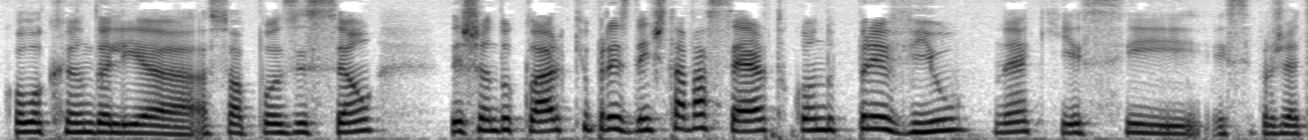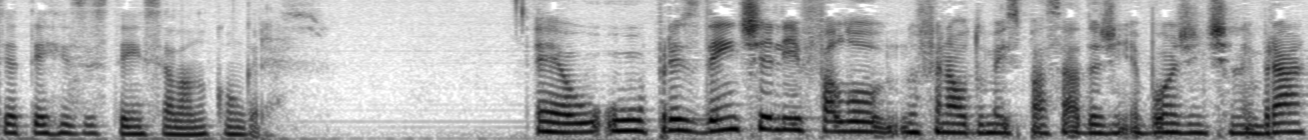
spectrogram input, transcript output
colocando ali a, a sua posição, deixando claro que o presidente estava certo quando previu né, que esse, esse projeto ia ter resistência lá no Congresso. É, o, o presidente ele falou no final do mês passado, é bom a gente lembrar,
